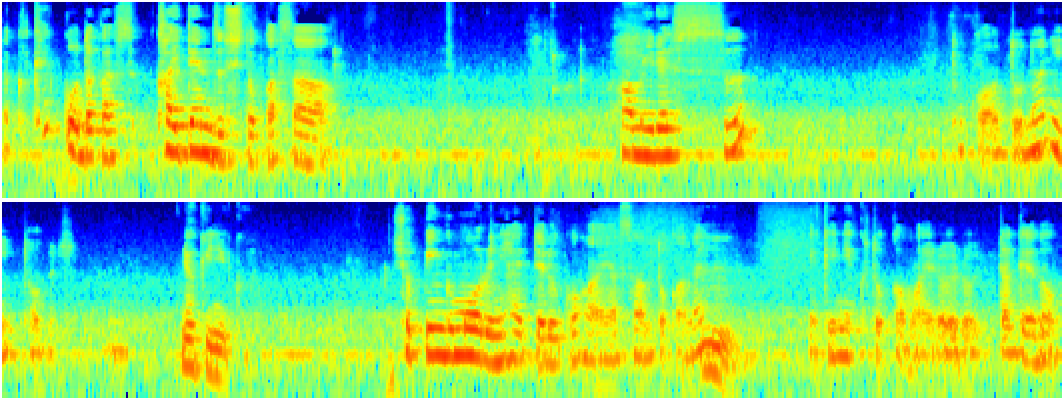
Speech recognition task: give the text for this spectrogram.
なんか結構だから回転寿司とかさファミレスとかあと何食べて焼肉。ショッピングモールに入ってるご飯屋さんとかね、うん。焼肉とかもいろいろ行ったけど。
